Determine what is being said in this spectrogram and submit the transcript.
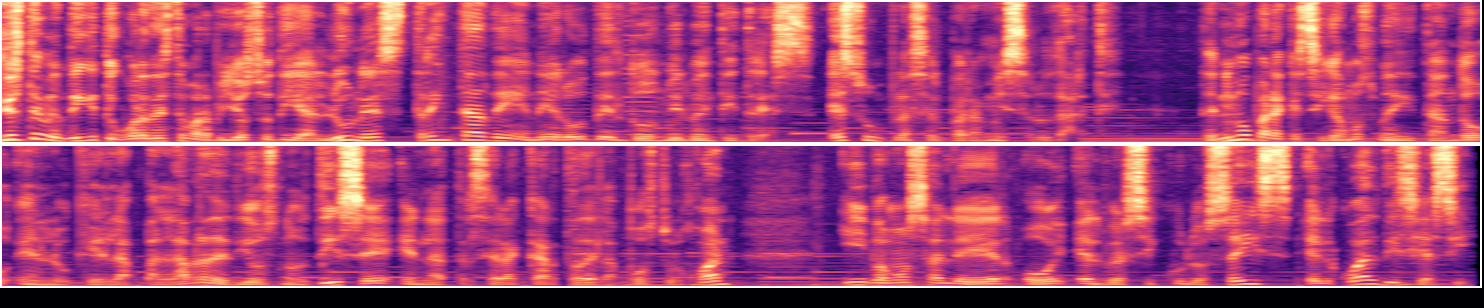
Dios te bendiga y te guarde en este maravilloso día, lunes 30 de enero del 2023. Es un placer para mí saludarte. Te animo para que sigamos meditando en lo que la palabra de Dios nos dice en la tercera carta del apóstol Juan y vamos a leer hoy el versículo 6, el cual dice así.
